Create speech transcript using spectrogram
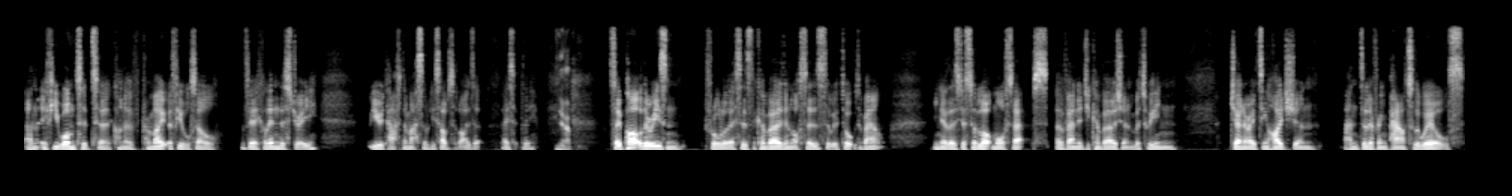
And if you wanted to kind of promote a fuel cell vehicle industry, you would have to massively subsidize it, basically. Yeah. So part of the reason for all of this is the conversion losses that we've talked about. You know, there's just a lot more steps of energy conversion between generating hydrogen and delivering power to the wheels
